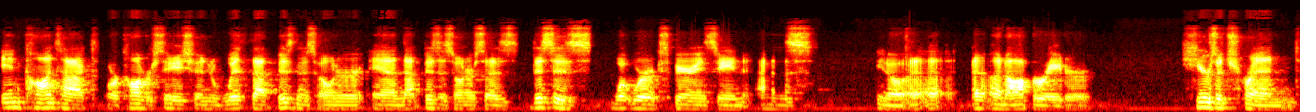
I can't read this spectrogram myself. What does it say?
in contact or conversation with that business owner and that business owner says this is what we're experiencing as you know a, a, an operator here's a trend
